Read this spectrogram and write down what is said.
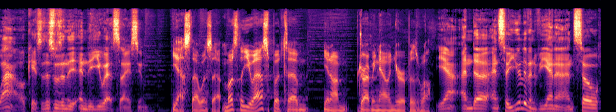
Wow. Okay, so this was in the in the U.S., I assume. Yes, that was uh, mostly U.S., but um, you know I'm driving now in Europe as well. Yeah, and uh, and so you live in Vienna, and so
